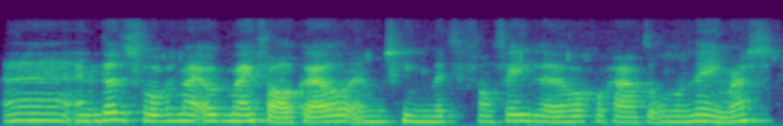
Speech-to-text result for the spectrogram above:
Uh, en dat is volgens mij ook mijn valkuil, en misschien met van vele hoogbegaafde ondernemers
